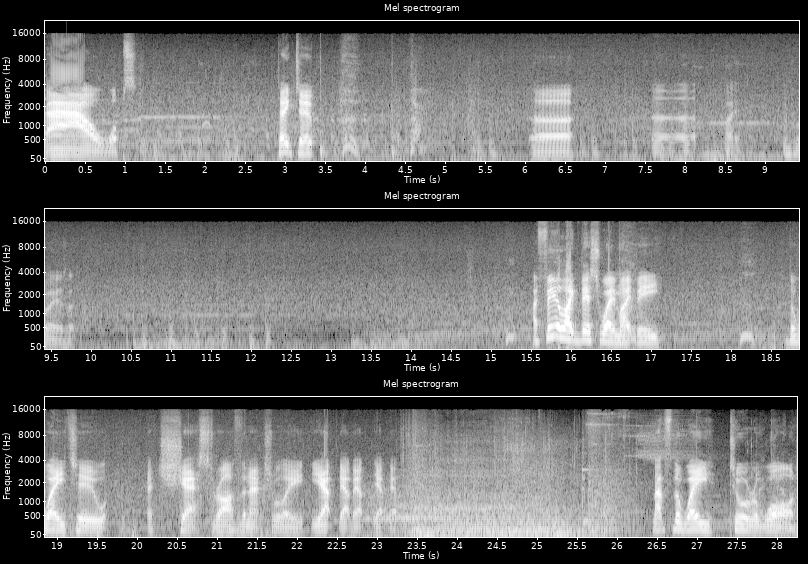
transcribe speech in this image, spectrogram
Ow, whoops. Take two. Uh, way is it? I feel like this way might be the way to a chest rather than actually... Yep, yep, yep, yep, yep. That's the way to a reward.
